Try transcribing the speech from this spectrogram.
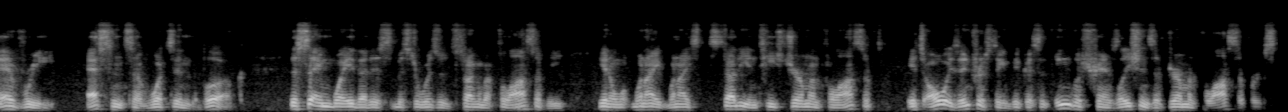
every essence of what's in the book. The same way that as Mr. Wizard's talking about philosophy, you know, when I when I study and teach German philosophy, it's always interesting because in English translations of German philosophers,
